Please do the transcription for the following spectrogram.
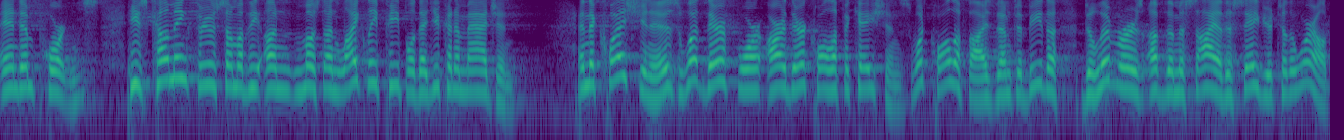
and importance. He's coming through some of the un- most unlikely people that you can imagine. And the question is, what therefore are their qualifications? What qualifies them to be the deliverers of the Messiah, the Savior to the world?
